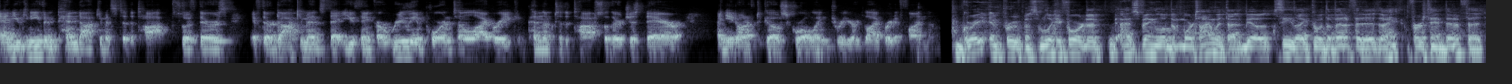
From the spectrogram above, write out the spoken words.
And you can even pin documents to the top. So if there's if there are documents that you think are really important to the library, you can pin them to the top so they're just there and you don't have to go scrolling through your library to find them. Great improvements. I'm looking forward to spending a little bit more time with that to be able to see like what the benefit is, the firsthand benefit.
